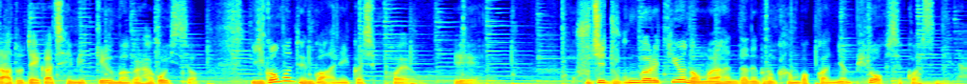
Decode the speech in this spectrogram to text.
나도 내가 재밌게 음악을 하고 있어. 이거만 된거 아닐까 싶어요. 예. 굳이 누군가를 뛰어넘어야 한다는 그런 강박관념 필요 없을 것 같습니다.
